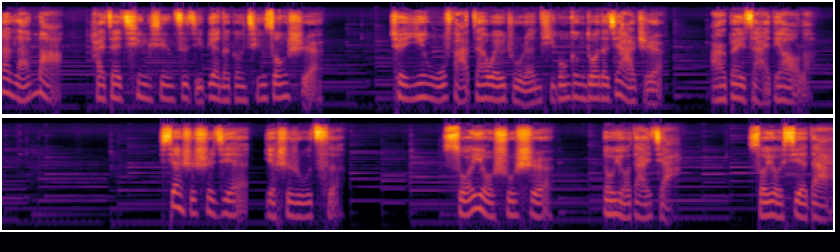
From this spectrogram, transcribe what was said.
但蓝马还在庆幸自己变得更轻松时，却因无法再为主人提供更多的价值。而被宰掉了。现实世界也是如此，所有舒适都有代价，所有懈怠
